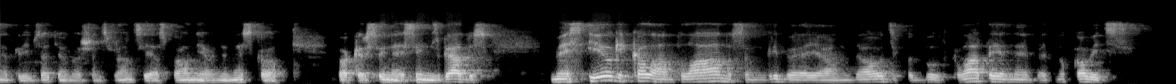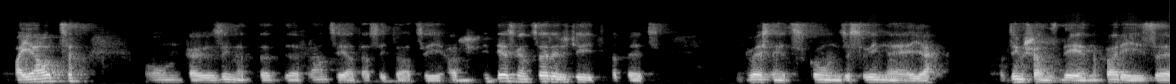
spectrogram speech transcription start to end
neatkarības atjaunošanas Francijā, Spānijā un UNESCO. Vakar svinēja simts gadus. Mēs ilgi kalām plānus un gribējām daudzi pat būt klātienē, bet nu, Covid pajauca. Un, kā jūs zinat, tad eh, Francijā tā situācija ir diezgan sarežģīta. Tāpēc vēstnieces kundze svinēja dzimšanas dienu Parīzē,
